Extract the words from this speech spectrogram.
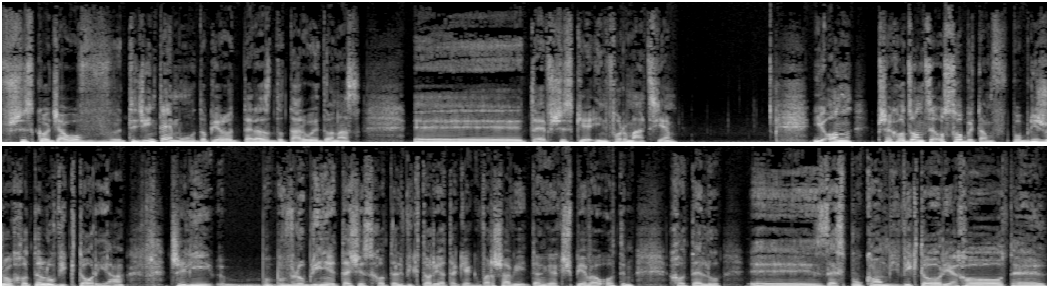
wszystko działo w tydzień temu, dopiero teraz dotarły do nas yy, te wszystkie informacje. I on, przechodzące osoby tam w pobliżu hotelu Victoria, czyli w Lublinie też jest hotel Victoria, tak jak w Warszawie, tak jak śpiewał o tym hotelu yy, zespół kombi. Victoria Hotel,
